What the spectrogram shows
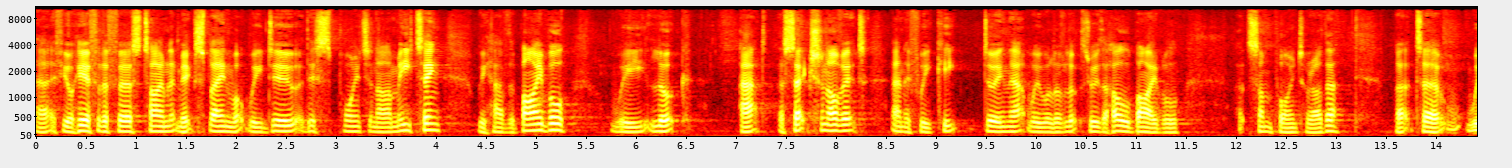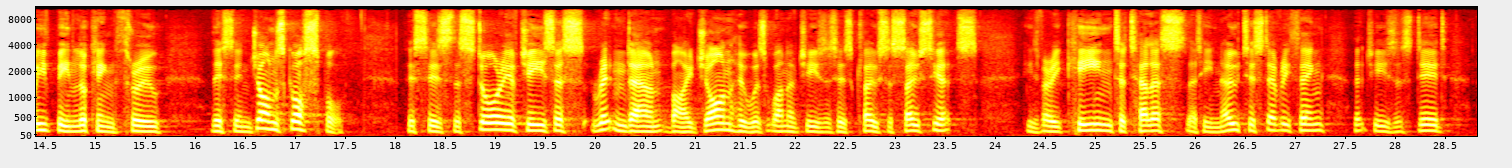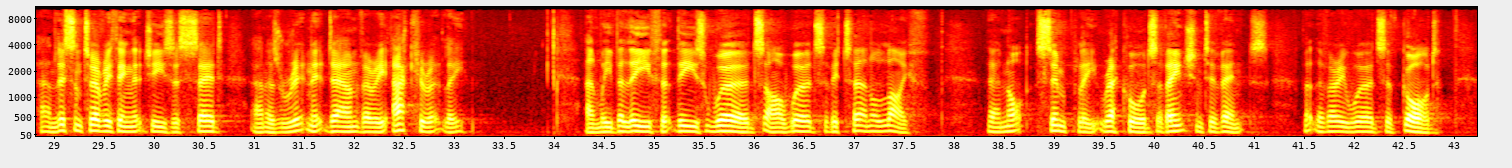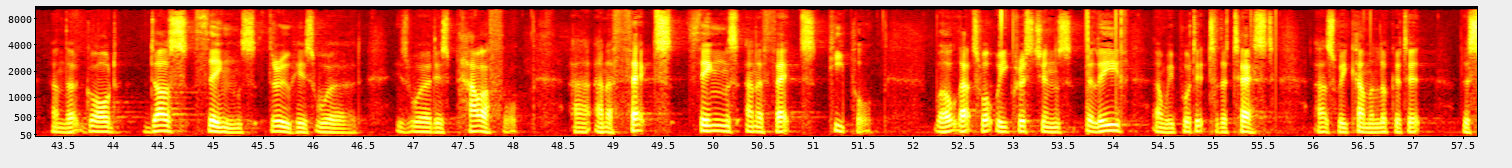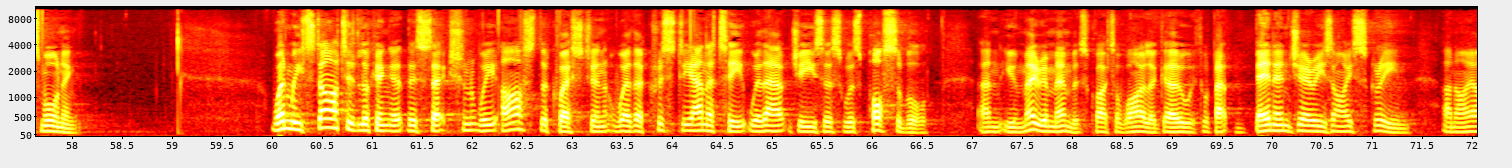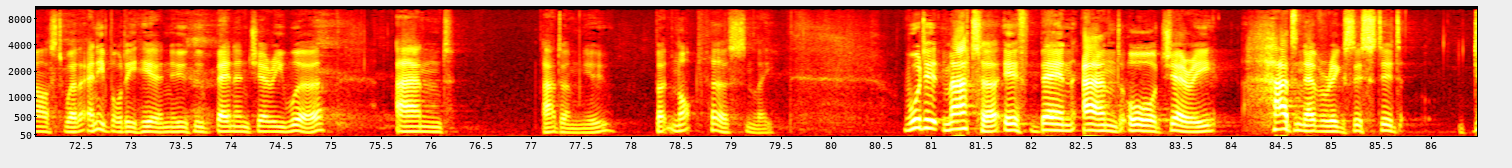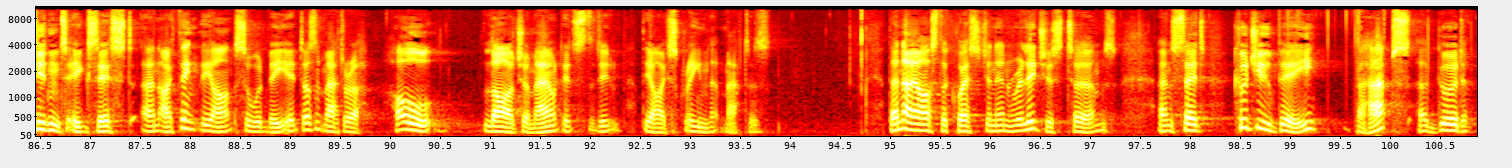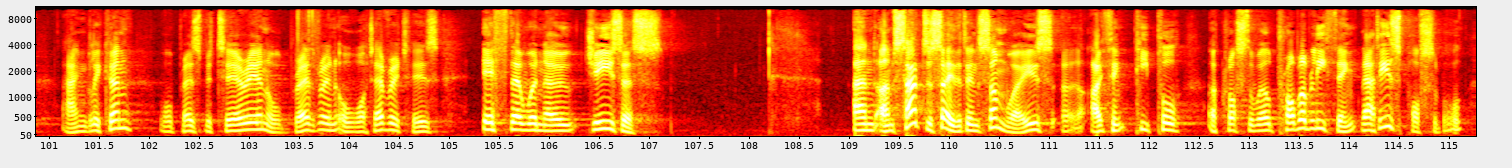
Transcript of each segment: Uh, if you're here for the first time, let me explain what we do at this point in our meeting. We have the Bible, we look at a section of it, and if we keep doing that, we will have looked through the whole Bible at some point or other. But uh, we've been looking through this in John's Gospel. This is the story of Jesus written down by John, who was one of Jesus' close associates. He's very keen to tell us that he noticed everything that Jesus did and listened to everything that Jesus said and has written it down very accurately. And we believe that these words are words of eternal life. They're not simply records of ancient events, but the very words of God, and that God does things through His word. His word is powerful uh, and affects things and affects people. Well, that's what we Christians believe, and we put it to the test as we come and look at it this morning. When we started looking at this section, we asked the question whether Christianity without Jesus was possible. And you may remember it's quite a while ago with about Ben and Jerry's ice cream. And I asked whether anybody here knew who Ben and Jerry were. And Adam knew, but not personally. Would it matter if Ben and or Jerry had never existed, didn't exist? And I think the answer would be it doesn't matter a whole large amount, it's the, the ice cream that matters. Then I asked the question in religious terms and said, Could you be, perhaps, a good Anglican or Presbyterian or Brethren or whatever it is if there were no Jesus? And I'm sad to say that in some ways, uh, I think people across the world probably think that is possible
